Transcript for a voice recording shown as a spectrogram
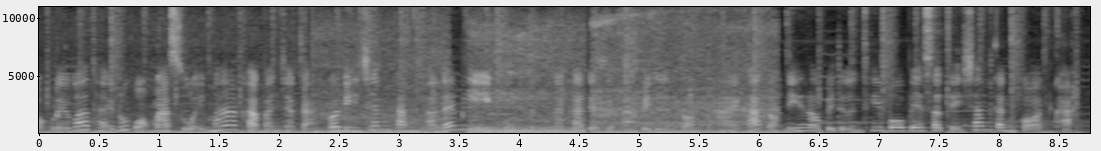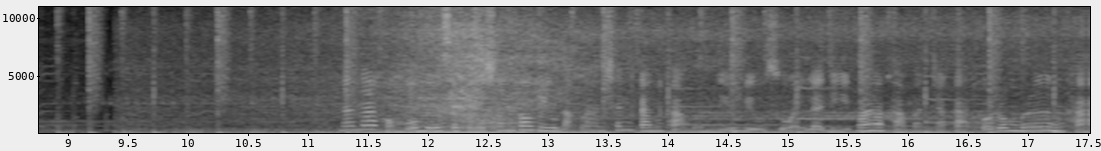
บอกเลยว่าถ่ายรูปออกมาสวยมากค่ะ บรรยากาศก็ดีเช่นกันค่ะ และมีอีกมุมหนึ่งนะคะ เดี๋ยวจะพาไปเดินตอนท้ายค่ะ ตอนนี้เราไปเดินที่โบเบสเตชันกันก่อนค่ะ น้าของโบเบสเตชันก็วิวหลักล้านเช่นกันค่ะ มุมนี้วิวสวยและดีมากค่ะ บรรยากาศก็ร่มรื่นค่ะ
